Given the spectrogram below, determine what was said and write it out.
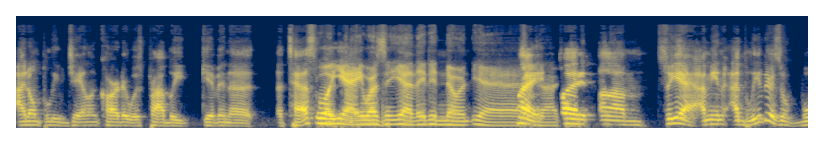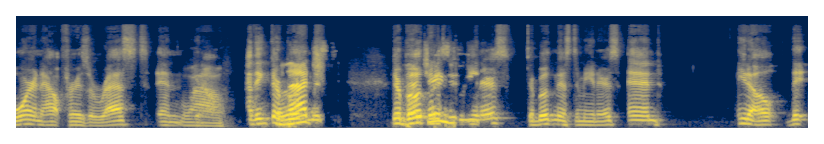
I don't believe Jalen Carter was probably given a, a test. Well, yeah, he wasn't. Yeah, they didn't know it. Yeah, right. Exactly. But um, so yeah, I mean, I believe there's a warrant out for his arrest, and wow. You know, I think they're well, both mis- they're both misdemeanors. They're both misdemeanors, and you know, they,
